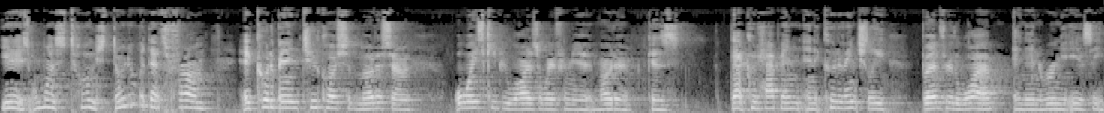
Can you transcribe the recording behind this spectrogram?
yeah, it's almost toast. Don't know what that's from. It could have been too close to the motor, so always keep your wires away from your motor, because that could happen and it could eventually burn through the wire and then ruin your ESC.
